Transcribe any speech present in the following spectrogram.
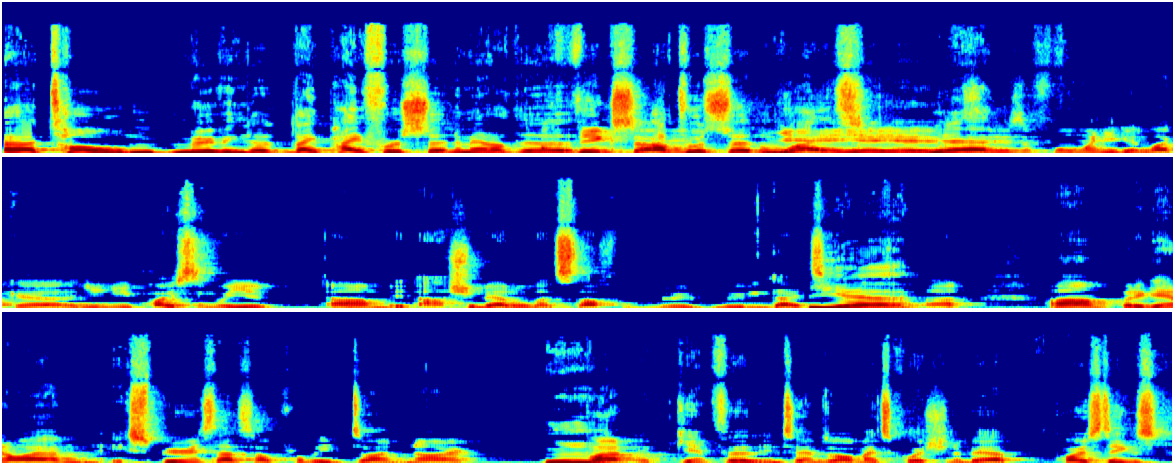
uh, toll moving. They pay for a certain amount of the. I think so. Up to a certain yeah, weight. Yeah, yeah, Yeah. There's a form when you get like a your new posting where you um, it asks you about all that stuff, move, moving dates. Yeah. things like that. Um, but again, I haven't experienced that, so I probably don't know. Mm. But again, for in terms of old mate's question about postings,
